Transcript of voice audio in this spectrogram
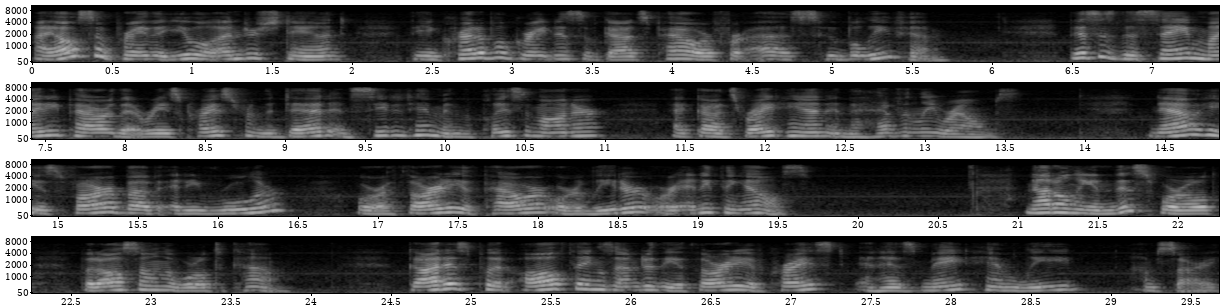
I also pray that you will understand the incredible greatness of God's power for us who believe him. This is the same mighty power that raised Christ from the dead and seated him in the place of honor at God's right hand in the heavenly realms. Now he is far above any ruler or authority of power or leader or anything else, not only in this world, but also in the world to come. God has put all things under the authority of Christ and has made him lead, I'm sorry,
